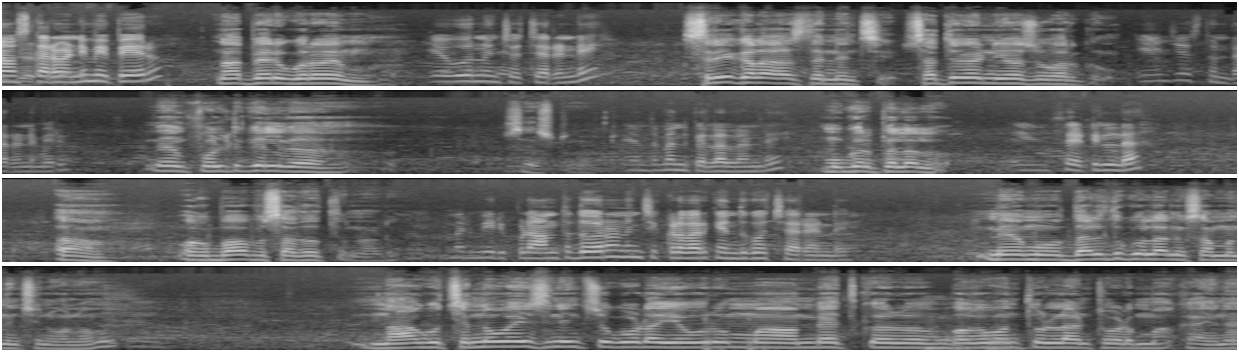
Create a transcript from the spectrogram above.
నమస్కారం అండి మీ పేరు? నా పేరు గురవమ్మ ఏ ఊరు నుంచి వచ్చారండి? శ్రీకాళహస్తి నుంచి సత్యవేడి నియోజకవర్గం. ఏం చేస్తుంటారండి మీరు? మేము పొలిటికల్గా చేస్తున్నాం. ఎంతమంది పిల్లలండి? ముగ్గురు పిల్లలు. సెటిల్డా ఒక బాబు చదువుతున్నాడు. మరి మీరు ఇప్పుడు అంత దూరం నుంచి ఇక్కడ వరకు ఎందుకు వచ్చారండి? మేము దళిత కులానికి సంబంధించిన వాళ్ళం. నాకు చిన్న వయసు నుంచి కూడా ఎవరు మా అంబేద్కర్ భగవంతుడు లాంటి వాడు మాకు ఆయన.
